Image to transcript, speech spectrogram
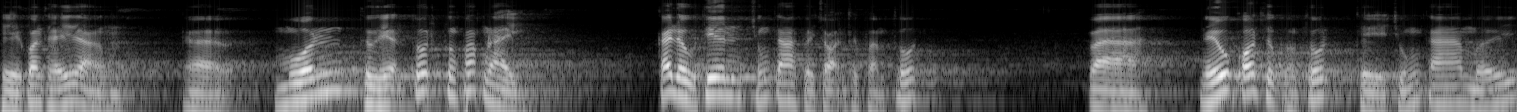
thì con thấy rằng à, muốn thực hiện tốt phương pháp này, cái đầu tiên chúng ta phải chọn thực phẩm tốt. Và nếu có thực phẩm tốt thì chúng ta mới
